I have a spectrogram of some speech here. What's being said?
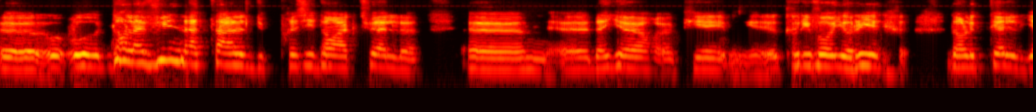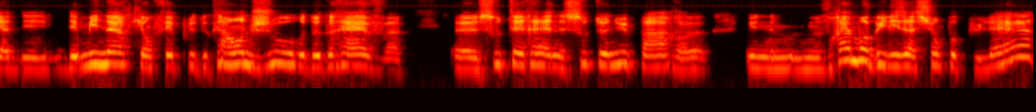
euh, dans la ville natale du président actuel, euh, d'ailleurs, qui est Krivoy dans lequel il y a des, mineurs qui ont fait plus de 40 jours de grève souterraine soutenue par une, vraie mobilisation populaire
